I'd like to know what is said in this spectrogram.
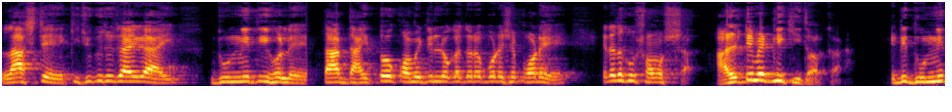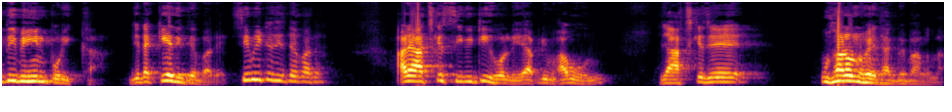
লাস্টে কিছু কিছু জায়গায় দুর্নীতি হলে তার দায়িত্ব কমিটির লোকেদের উপর এসে পড়ে, এটা তো খুব সমস্যা। আলটিমেটলি কি দরকার? এটি দুর্নীতিবিহীন পরীক্ষা। যেটা কে দিতে পারে? সিবিটি দিতে পারে। আরে আজকে সিবিটি হলে আপনি ভাবুন যে আজকে যে উদাহরণ হয়ে থাকবে বাংলা।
